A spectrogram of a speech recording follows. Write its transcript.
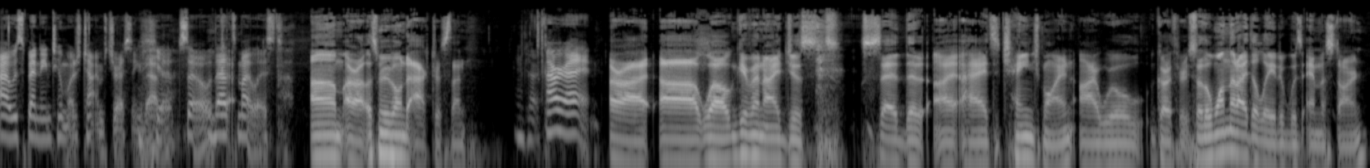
I was spending too much time stressing about Yeah. it. So that's my list. Um. All right, let's move on to actress then. Okay. All right. All right. Uh, well, given I just said that I, I had to change mine, I will go through. So the one that I deleted was Emma Stone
